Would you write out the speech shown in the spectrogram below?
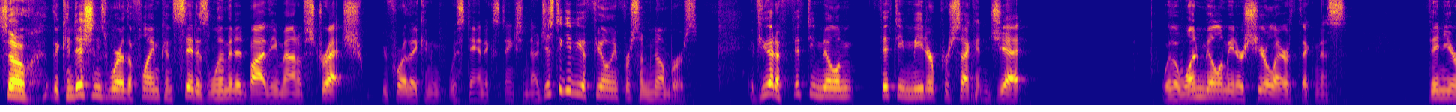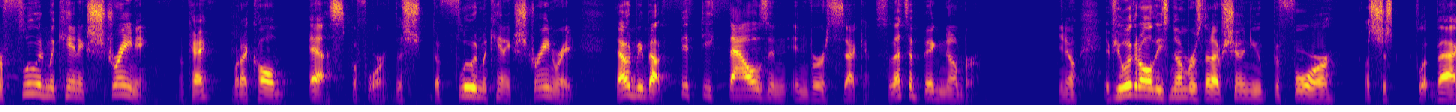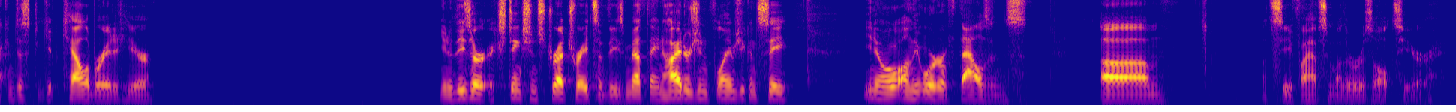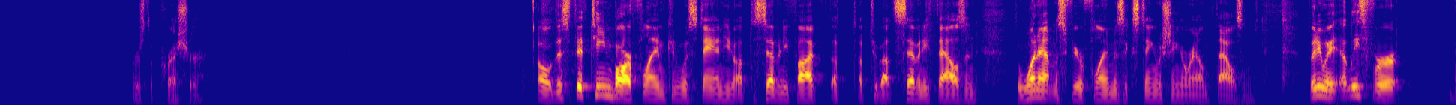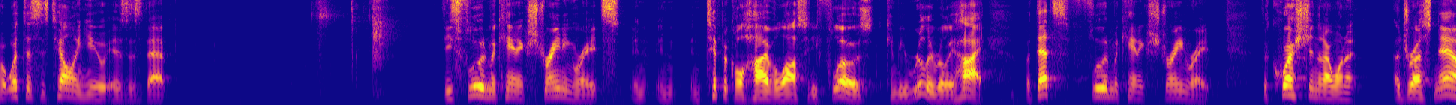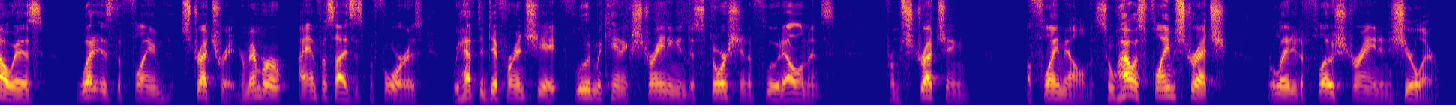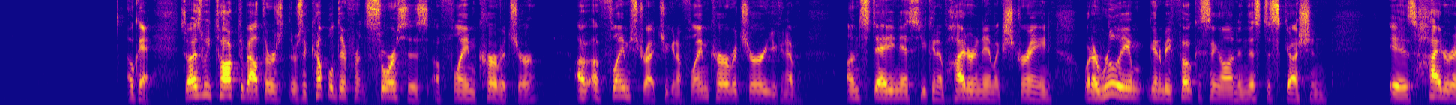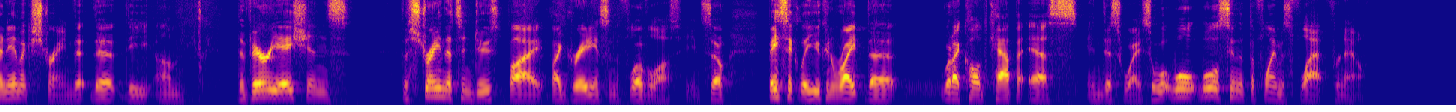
So the conditions where the flame can sit is limited by the amount of stretch before they can withstand extinction. Now, just to give you a feeling for some numbers, if you had a 50, millim, 50 meter per second jet with a 1 millimeter shear layer thickness, then your fluid mechanics straining, okay, what I called S before, the, the fluid mechanics strain rate, that would be about 50,000 inverse seconds. So that's a big number. You know, if you look at all these numbers that I've shown you before, let's just flip back and just to get calibrated here. You know, these are extinction stretch rates of these methane hydrogen flames. You can see, you know, on the order of thousands. Um, let's see if I have some other results here. Where's the pressure? Oh, this 15 bar flame can withstand, you know, up to 75, up, up to about 70,000. The one atmosphere flame is extinguishing around 1,000. But anyway, at least for, but what this is telling you is, is that these fluid mechanics straining rates in, in, in, typical high velocity flows can be really, really high. But that's fluid mechanics strain rate. The question that I want to address now is what is the flame stretch rate? Remember, I emphasized this before, is we have to differentiate fluid mechanics straining and distortion of fluid elements from stretching of flame elements. So how is flame stretch related to flow strain in a shear layer? Okay, so as we talked about, there's, there's a couple different sources of flame curvature, of, of flame stretch. You can have flame curvature, you can have unsteadiness, you can have hydrodynamic strain. What I really am going to be focusing on in this discussion is hydrodynamic strain, the, the, the, um, the variations, the strain that's induced by, by gradients in the flow velocity. And so basically you can write the, what I called kappa S in this way. So we'll, we'll, we'll assume that the flame is flat for now.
